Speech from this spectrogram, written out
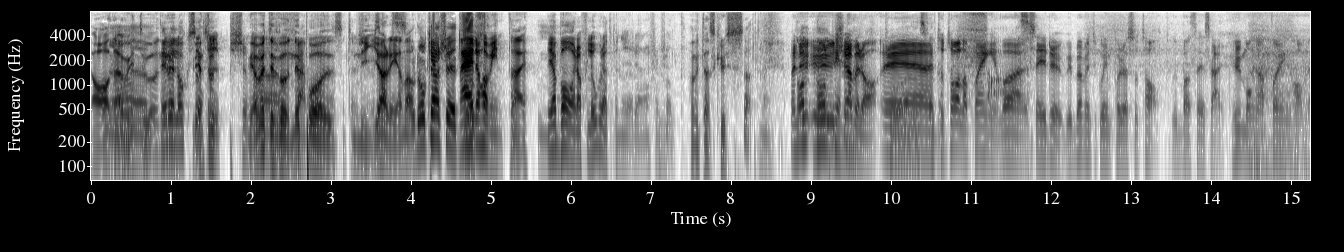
Ja, där har vi inte Eh, vunnit. Det är väl också har, typ vi har väl inte 25 vunnit på nya 26. arena? Och då kanske det är Nej, det har vi inte. Nej, Vi har bara förlorat på nya arenan framförallt. har vi inte ens kryssat? Men Noll- nu, noll hur pinnar kör vi då? Eh, totala poängen, vad säger du? Vi behöver inte gå in på resultat. Vi bara säger så här, hur många poäng har vi?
